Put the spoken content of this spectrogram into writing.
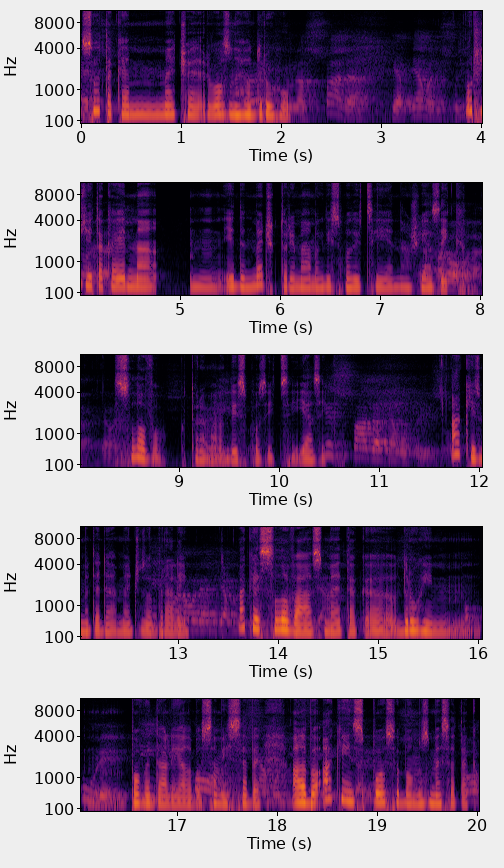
Sú také meče rôzneho druhu. Určite taká jedna, mm, jeden meč, ktorý máme k dispozícii, je náš jazyk. Slovo, ktoré máme k dispozícii. Jazyk. Aký sme teda meč zobrali? Aké slova sme tak uh, druhým povedali, alebo sami sebe? Alebo akým spôsobom sme sa tak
